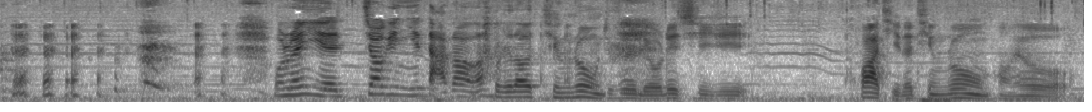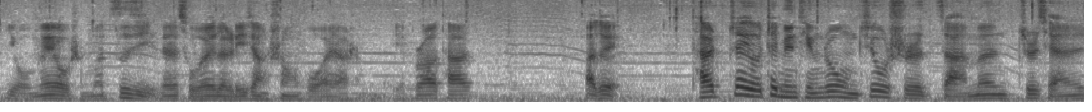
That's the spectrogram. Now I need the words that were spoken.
我轮椅交给你打造了。不知道听众就是留这期话题的听众朋友有没有什么自己的所谓的理想生活呀什么的？也不知道他啊，对他这个这名听众就是咱们之前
